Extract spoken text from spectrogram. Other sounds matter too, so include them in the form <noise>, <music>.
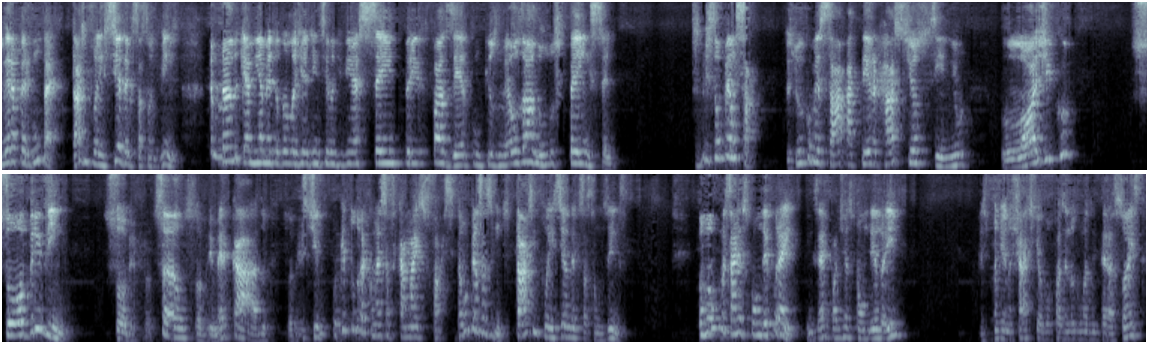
Primeira pergunta é: taça influencia a degustação de vinhos? Lembrando que a minha metodologia de ensino de vinho é sempre fazer com que os meus alunos pensem. Vocês precisam pensar. Vocês precisam começar a ter raciocínio lógico sobre vinho, sobre produção, sobre mercado, sobre estilo, porque tudo vai começar a ficar mais fácil. Então vamos pensar o seguinte: está se influenciando a degustação dos vinhos? Então vamos começar a responder por aí. Quem quiser pode ir respondendo aí. Responde no chat que eu vou fazendo algumas interações.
